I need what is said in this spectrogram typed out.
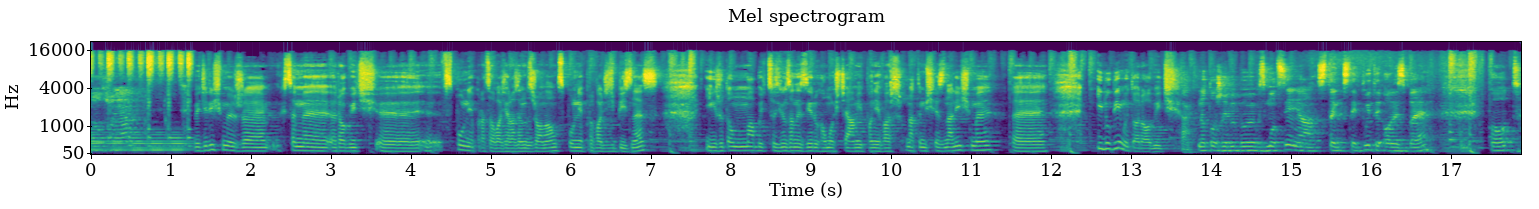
Do usłyszenia. Wiedzieliśmy, że chcemy robić, e, wspólnie pracować razem z żoną, wspólnie prowadzić biznes i że to ma być coś związane z nieruchomościami, ponieważ na tym się znaliśmy e, i lubimy to robić. No to, żeby były wzmocnienia z tej, z tej płyty OSB pod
